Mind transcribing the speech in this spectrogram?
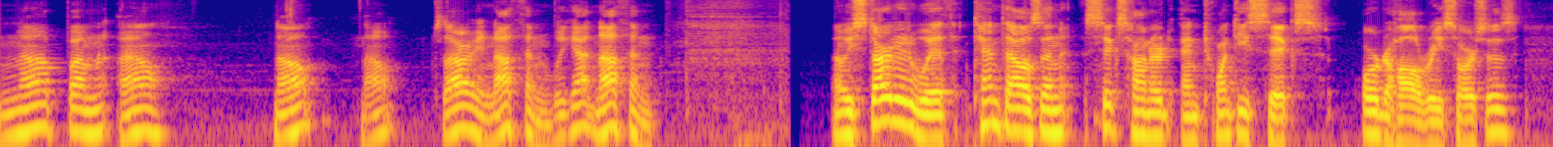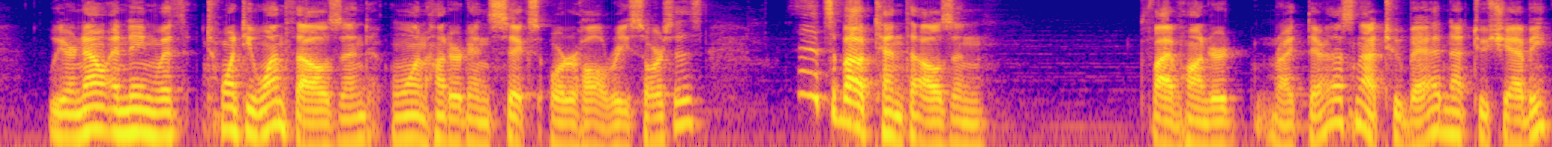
Nope, I'm, well, no, no, sorry, nothing. We got nothing. Now we started with 10,626 order hall resources. We are now ending with 21,106 order hall resources. That's about 10,500 right there. That's not too bad, not too shabby.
